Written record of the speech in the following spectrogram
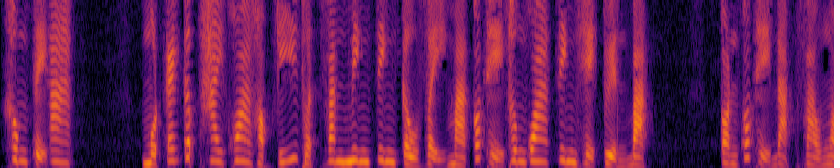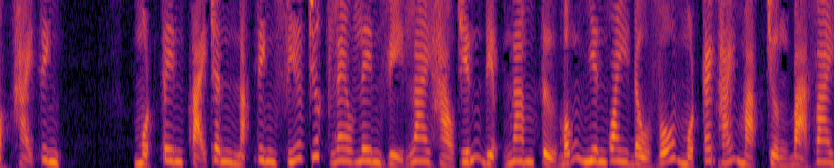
Không tệ a một cái cấp 2 khoa học kỹ thuật văn minh tinh cầu vậy mà có thể thông qua tinh hệ tuyển bạc. Còn có thể đạp vào Ngọc Khải Tinh. Một tên tại chân nặc tinh phía trước leo lên vị lai hào chiến điệp nam tử bỗng nhiên quay đầu vỗ một cái thái mạc trường bả vai.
